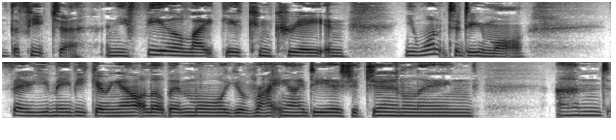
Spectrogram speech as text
the future and you feel like you can create and you want to do more. So you may be going out a little bit more, you're writing ideas, you're journaling, and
